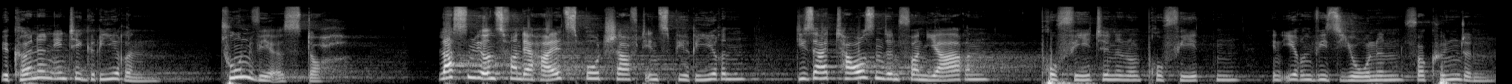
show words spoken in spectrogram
Wir können integrieren. Tun wir es doch. Lassen wir uns von der Heilsbotschaft inspirieren, die seit Tausenden von Jahren Prophetinnen und Propheten in ihren Visionen verkünden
